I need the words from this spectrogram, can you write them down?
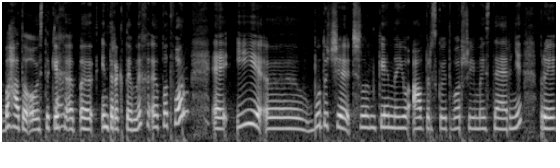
багато ось таких е, п- інтерактивних е, платформ. Е, І е, будучи членкинею авторської творчої майстерні при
